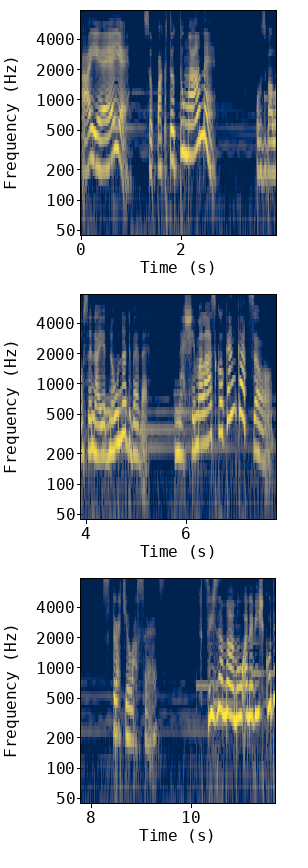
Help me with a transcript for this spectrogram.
A je, je, co pak to tu máme? Ozvalo se najednou nad Veve. Naše malá skokanka, co? Ztratila ses? Chceš za mámou a nevíš kudy,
